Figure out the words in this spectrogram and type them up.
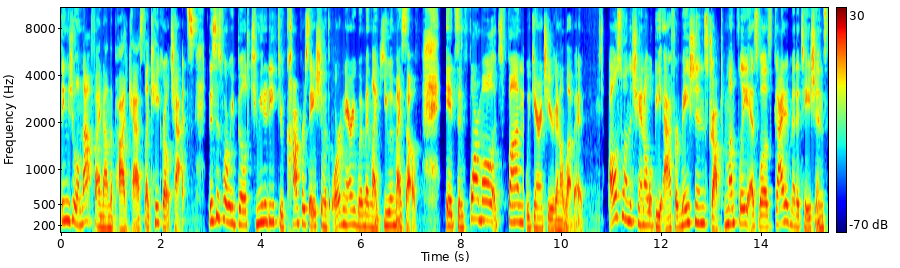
things you will not find on the podcast, like Hey Girl Chats. This is where we build community through conversation with ordinary women like you and myself. It's informal, it's fun. We guarantee you're going to love it. Also on the channel will be affirmations dropped monthly, as well as guided meditations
